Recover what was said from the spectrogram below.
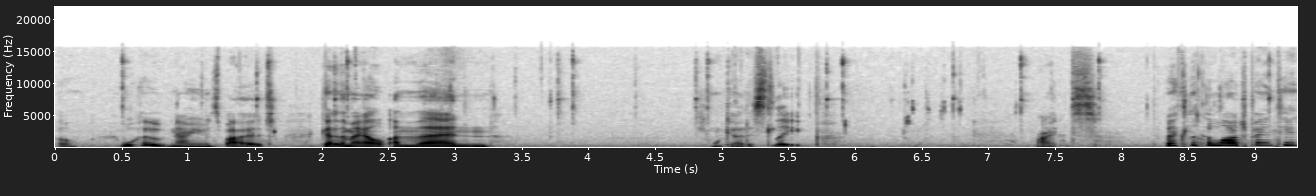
Oh, woohoo, now you're inspired. Get the mail and then you can go to sleep. Right. Did I click a large painting?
